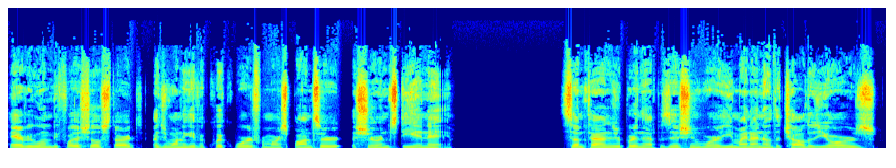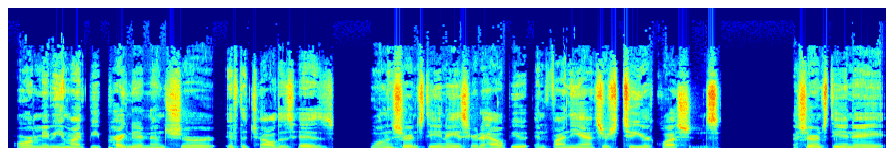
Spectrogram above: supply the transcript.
Hey everyone, before the show starts, I just want to give a quick word from our sponsor, Assurance DNA. Sometimes you're put in that position where you might not know the child is yours, or maybe you might be pregnant and unsure if the child is his. Well, Assurance DNA is here to help you and find the answers to your questions. Assurance DNA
